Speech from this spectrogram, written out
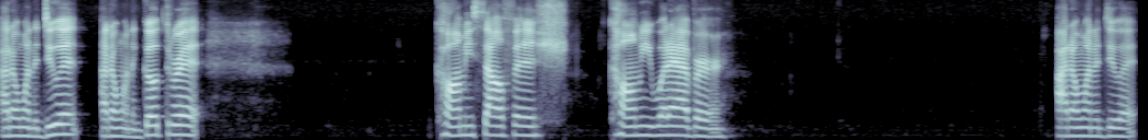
I don't want to do it. I don't want to go through it. Call me selfish, call me whatever. I don't want to do it.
